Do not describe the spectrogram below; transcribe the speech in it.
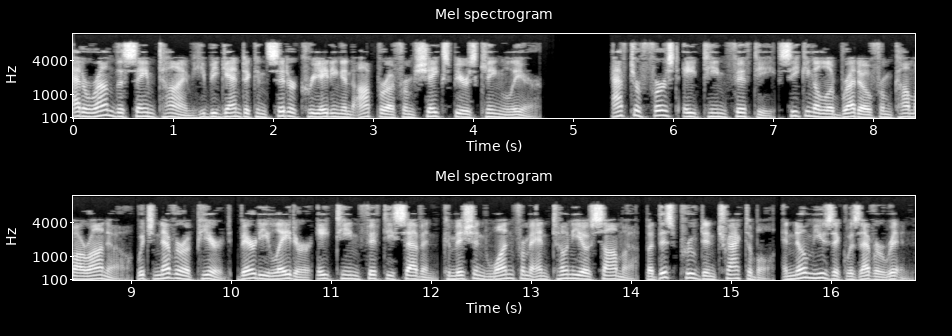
At around the same time he began to consider creating an opera from Shakespeare's King Lear. After first 1850 seeking a libretto from Cammarano which never appeared, Verdi later 1857 commissioned one from Antonio Somma, but this proved intractable, and no music was ever written.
